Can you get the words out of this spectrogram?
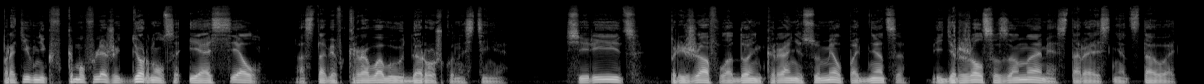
Противник в камуфляже дернулся и осел, оставив кровавую дорожку на стене. Сириец, прижав ладонь к ране, сумел подняться и держался за нами, стараясь не отставать.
